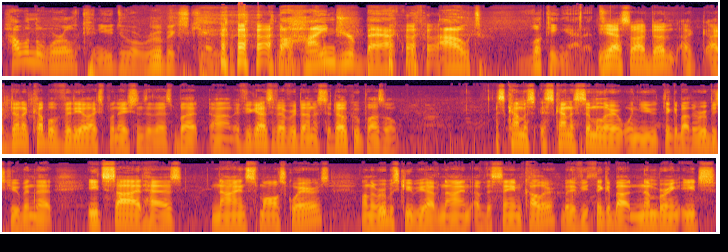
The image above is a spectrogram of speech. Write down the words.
How in the world can you do a Rubik's cube behind your back without looking at it? Yeah, so I've done I've done a couple video explanations of this, but um, if you guys have ever done a Sudoku puzzle, it's kind of it's kind of similar when you think about the Rubik's cube in that each side has nine small squares. On the Rubik's Cube, you have nine of the same color. But if you think about numbering each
